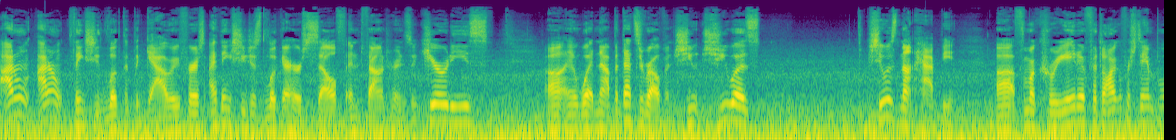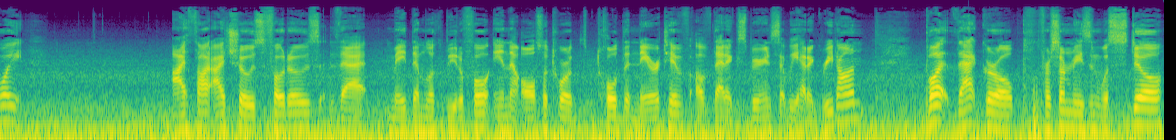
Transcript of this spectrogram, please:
I don't I don't think she looked at the gallery first. I think she just looked at herself and found her insecurities uh, and whatnot. But that's irrelevant. She she was she was not happy. Uh, from a creative photographer standpoint, I thought I chose photos that made them look beautiful and that also told, the narrative of that experience that we had agreed on. But that girl, for some reason, was still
